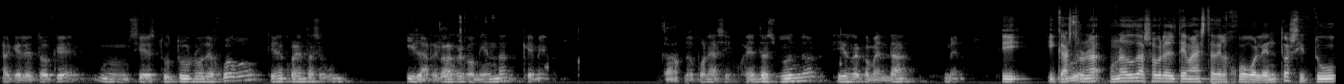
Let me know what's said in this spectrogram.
al que le toque, mm, si es tu turno de juego, tienes 40 segundos. Y las reglas Claro. recomiendan que menos. Claro. Lo pone así, 40 segundos y recomendar menos. Y, y Castro, una, una duda sobre el tema este del juego lento. Si tú.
